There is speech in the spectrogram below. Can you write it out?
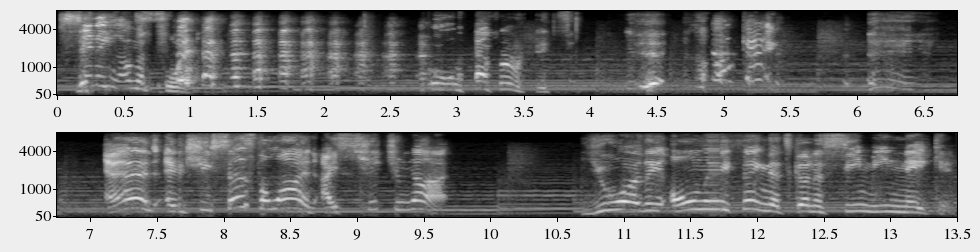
Sitting on the toilet for whatever reason. okay. And and she says the line, I shit you not. You are the only thing that's gonna see me naked.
